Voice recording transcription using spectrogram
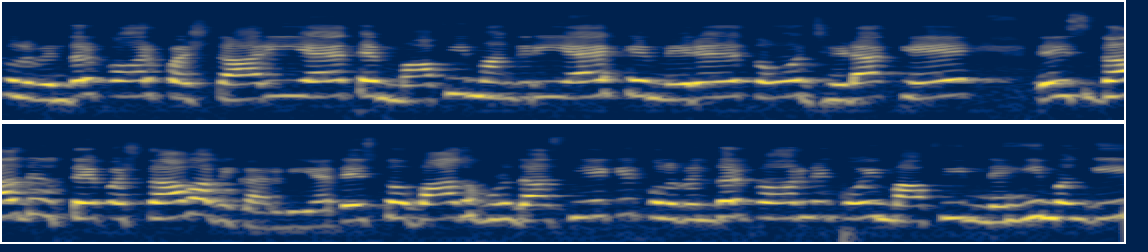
ਕੁਲਵਿੰਦਰ ਕੌਰ ਪਛਤਾ ਰਹੀ ਹੈ ਤੇ ਮਾਫੀ ਮੰਗ ਰਹੀ ਹੈ ਕਿ ਮੇਰੇ ਤੋਂ ਜਿਹੜਾ ਕਿ ਇਸ ਗੱਲ ਦੇ ਉੱਤੇ ਪਛਤਾਵਾ ਵੀ ਕਰ ਰਹੀ ਹੈ। ਤੇ ਇਸ ਤੋਂ ਬਾਅਦ ਹੁਣ ਦੱਸਦੀਏ ਕਿ ਕੁਲਵਿੰਦਰ ਕੌਰ ਨੇ ਕੋਈ ਮਾਫੀ ਨਹੀਂ ਮੰਗੀ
